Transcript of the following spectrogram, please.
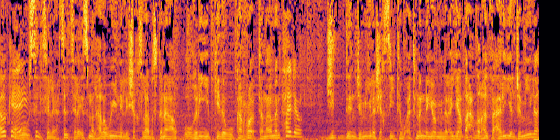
okay. وهو سلسلة سلسلة اسمها الهالوين اللي شخص لابس قناع وغريب كذا وكان رعب تماما. حلو. جدا جميلة شخصيته وأتمنى يوم من الأيام أحضر هالفعالية الجميلة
